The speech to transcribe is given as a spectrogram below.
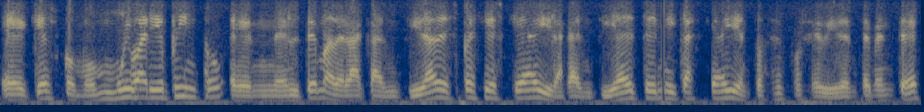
eh, que es como muy variopinto en el tema de la cantidad de especies que hay y la cantidad de técnicas que hay, entonces pues evidentemente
